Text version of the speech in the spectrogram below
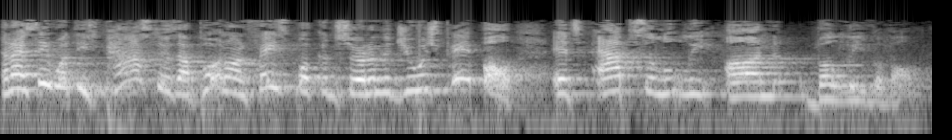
And I see what these pastors are putting on Facebook concerning the Jewish people. It's absolutely unbelievable.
